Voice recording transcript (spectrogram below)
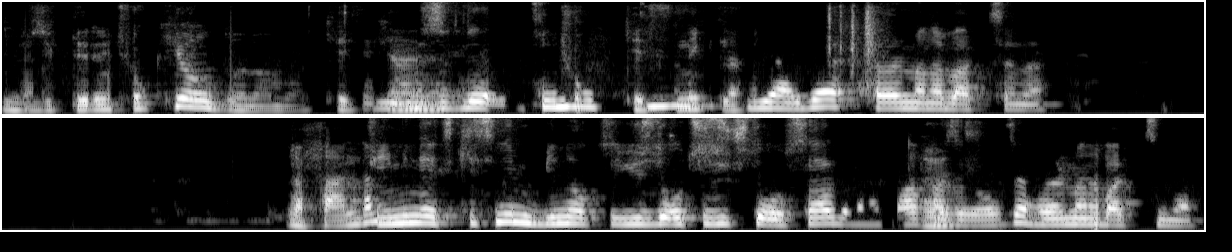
Müziklerin çok iyi olduğunu ama. Kes, yani Müzikle çok kesinlikle. bir yerde Herman'a baktığını. Efendim? Filmin etkisinin bir nokta %33 de olsa veya daha fazla Evet. olsa Herman'a baktığına.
